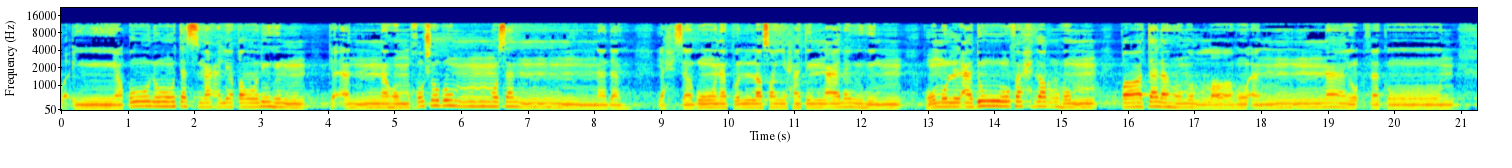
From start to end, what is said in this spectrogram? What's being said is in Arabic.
وإن يقولوا تسمع لقولهم كأنهم خشب مسندة يحسبون كل صيحة عليهم هم العدو فاحذرهم قاتلهم الله أنا يؤفكون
